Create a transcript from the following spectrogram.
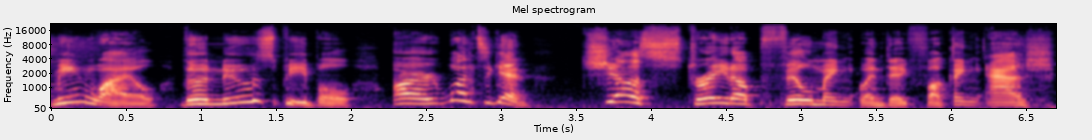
Meanwhile, the news people are once again just straight up filming Wente fucking Ash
